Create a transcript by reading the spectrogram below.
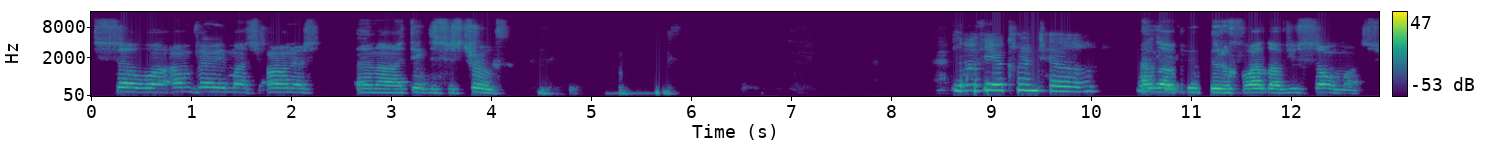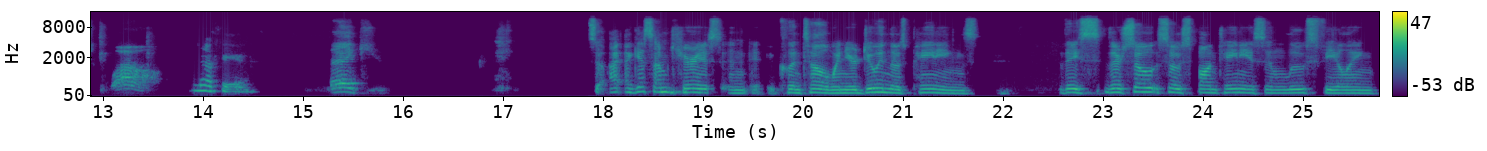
So uh, I'm very much honored, and uh, I think this is truth. Love you, Clintel. I love you, beautiful. I love you so much. Wow. Love you. Thank you. So I, I guess I'm curious, and Clintel, when you're doing those paintings, they they're so so spontaneous and loose feeling,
